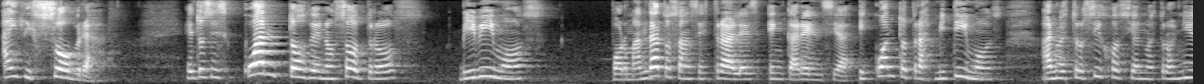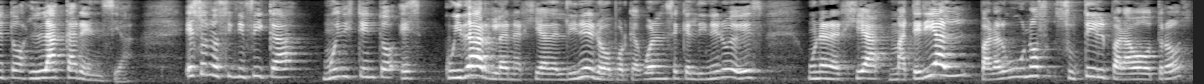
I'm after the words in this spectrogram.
hay de sobra. Entonces, ¿cuántos de nosotros vivimos por mandatos ancestrales en carencia y cuánto transmitimos a nuestros hijos y a nuestros nietos la carencia. Eso no significa, muy distinto, es cuidar la energía del dinero, porque acuérdense que el dinero es una energía material para algunos, sutil para otros,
